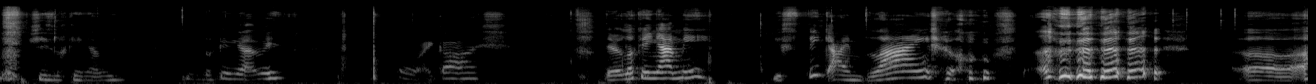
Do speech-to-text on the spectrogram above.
she's looking at me. She's looking at me. Oh my gosh. They're looking at me. You think I'm blind? uh.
